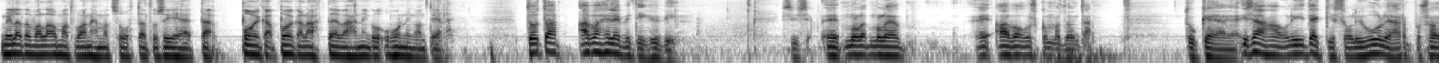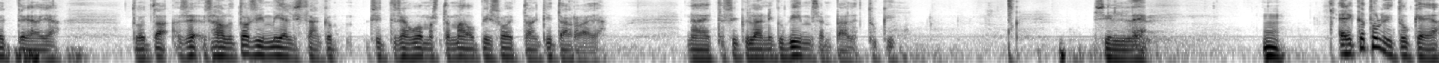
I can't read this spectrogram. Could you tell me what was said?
millä tavalla omat vanhemmat suhtautu siihen, että poika, poika lähtee vähän niin kuin hunningon tielle? Tuota, aivan helvetin hyvin. Siis ei, mulle, mulle aivan uskomatonta tukea. Ja isähän oli itsekin, se oli huuliharppusoittaja ja tuota, se, se oli tosi mielissään, kun sitten se huomasi, että mä opin soittamaan kitaraa ja näin, että se kyllä niin kuin viimeisen päälle tuki. Silleen. Mm. Eli tuli tukea.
